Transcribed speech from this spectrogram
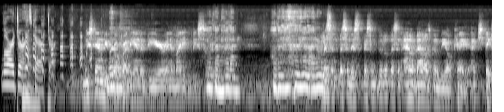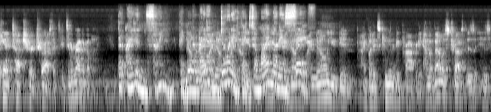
Laura Dern's character. We stand to be broke by the end of the year, and it might even be sooner. Hold on, hold on. Hold on. I don't, I don't Listen, listen, listen, listen, listen. Amabella's going to be okay. Actually, They can't touch her trust. It's, it's irrevocable. But I didn't sign anything. No, no, I I didn't know, do I know anything, you so didn't. my I- money's I know, safe. I know you didn't, I- but it's community property. Amabella's trust is is.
